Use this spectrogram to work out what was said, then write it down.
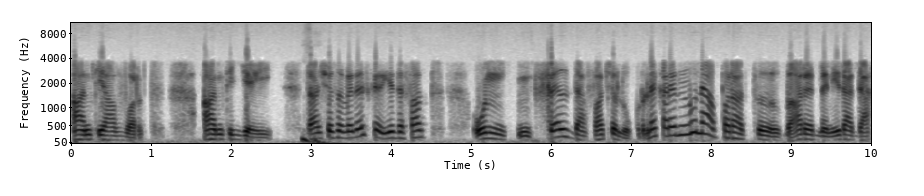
anti-avort, anti-gay. Da? Și o să vedeți că e de fapt un fel de a face lucrurile care nu neapărat uh, are menirea de a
